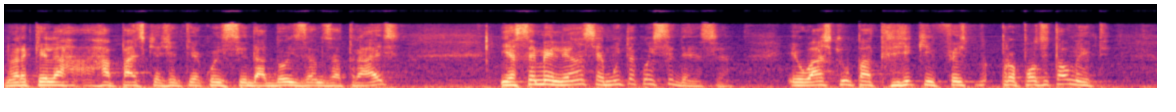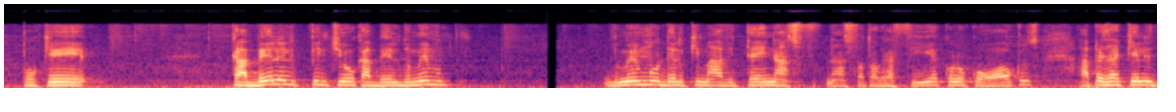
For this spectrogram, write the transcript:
Não era aquele rapaz que a gente tinha conhecido há dois anos atrás. E a semelhança é muita coincidência. Eu acho que o Patrick fez propositalmente. Porque Cabelo, ele penteou o cabelo do mesmo, do mesmo modelo que Marvin tem nas, nas fotografias, colocou óculos, apesar que ele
